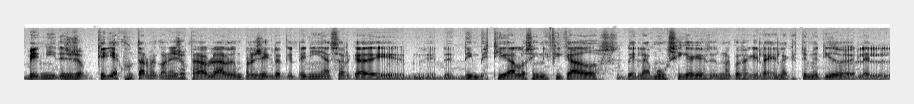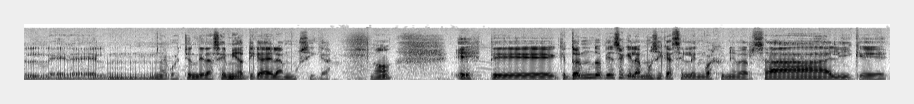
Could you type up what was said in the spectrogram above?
venir, yo quería juntarme con ellos para hablar de un proyecto que tenía acerca de, de- de investigar los significados de la música, que es una cosa que la- en la que estoy metido, el- el- el- una cuestión de la semiótica de la música, ¿no? Este, que todo el mundo piensa que la música es el lenguaje universal y que,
